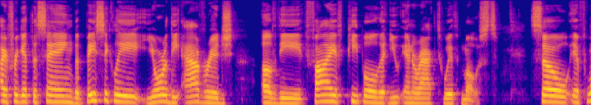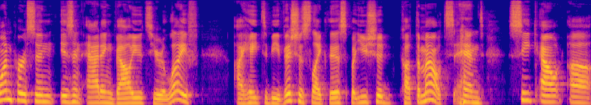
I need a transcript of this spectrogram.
I forget the saying, but basically, you're the average of the five people that you interact with most. So if one person isn't adding value to your life, I hate to be vicious like this, but you should cut them out and seek out uh,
